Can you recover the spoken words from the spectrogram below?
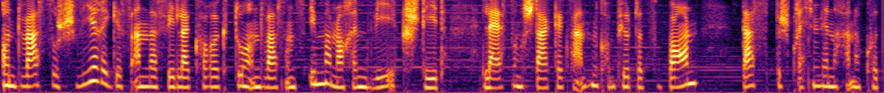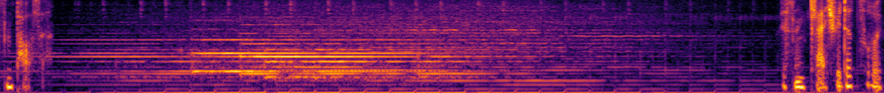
Und was so schwierig ist an der Fehlerkorrektur und was uns immer noch im Weg steht, leistungsstarke Quantencomputer zu bauen, das besprechen wir nach einer kurzen Pause. Wir sind gleich wieder zurück.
